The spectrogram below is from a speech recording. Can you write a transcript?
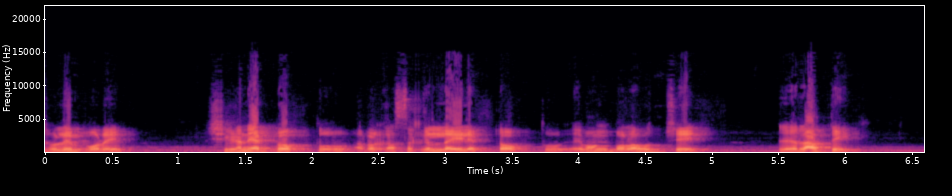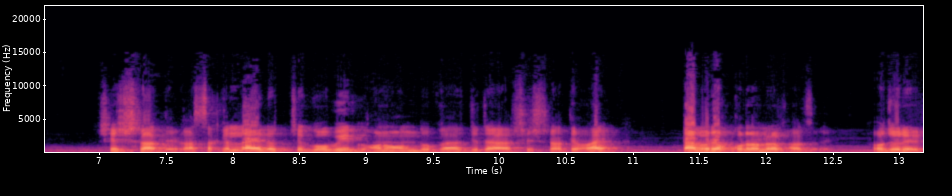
ঢলে পড়ে, সেখানে একটা অক্ত, আবার গাসাকেল্লাইল একটা অক্ত, এবং বলা হচ্ছে রাতে শেষ রাতে। গাসাকের লাইল হচ্ছে গভীর, ঘন অন্ধকার, যেটা শেষ রাতে হয়। তারপরে কোরআন ফজরে, ফজরের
